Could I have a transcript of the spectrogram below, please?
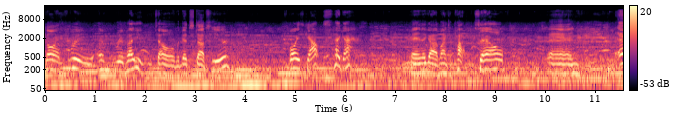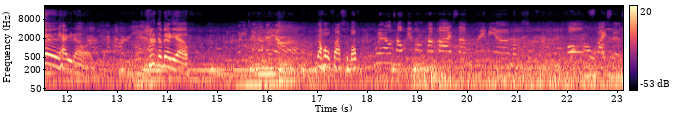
going through everybody all the good stuffs here. Boy Scouts, hey guy. And they got a bunch of pop sale. And hey, how you doing? Shooting a video. The whole festival. Well, tell people to come buy some premium whole spices.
